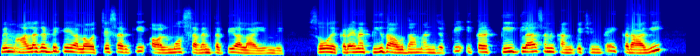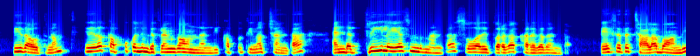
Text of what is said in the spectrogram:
మేము ఆళ్ళగడ్డకి అలా వచ్చేసరికి ఆల్మోస్ట్ 7:30 అలా అయింది. సో, ఎక్కడైనా టీ తాగుదాం అని చెప్పి ఇక్కడ టీ గ్లాస్ అని కనిపించింటే ఇక్కడ ఆగి టీ తాగుతున్నాం. ఇదేదో కప్పు కొంచెం డిఫరెంట్‌గా ఉందండి. కప్పు తినొచ్చంట. అండ్ త్రీ లేయర్స్ ఉంటుందంట. సో, అది త్వరగా కరగదంట. టేస్ట్ అయితే చాలా బాగుంది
